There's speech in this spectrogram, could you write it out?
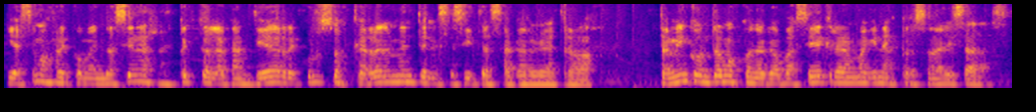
y hacemos recomendaciones respecto a la cantidad de recursos que realmente necesita esa carga de trabajo. También contamos con la capacidad de crear máquinas personalizadas.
